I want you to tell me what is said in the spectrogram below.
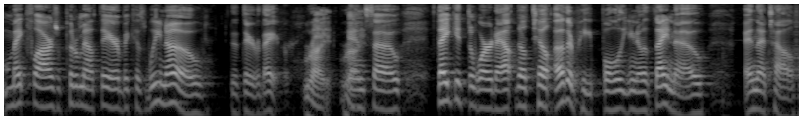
make flyers and put them out there because we know that they're there, Right, right. and so they get the word out. They'll tell other people, you know, that they know, and that's how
